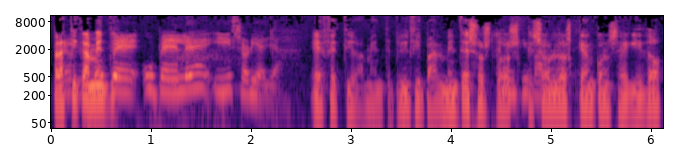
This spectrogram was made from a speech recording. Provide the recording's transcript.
Prácticamente... UPL y Soria ya. Efectivamente, principalmente esos dos que son los que han conseguido,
